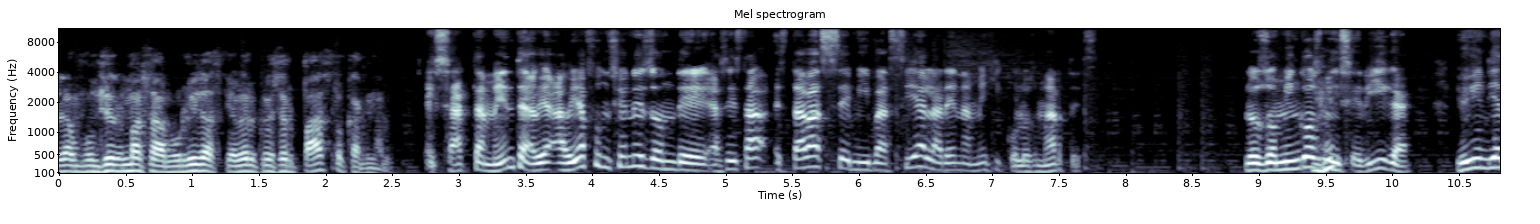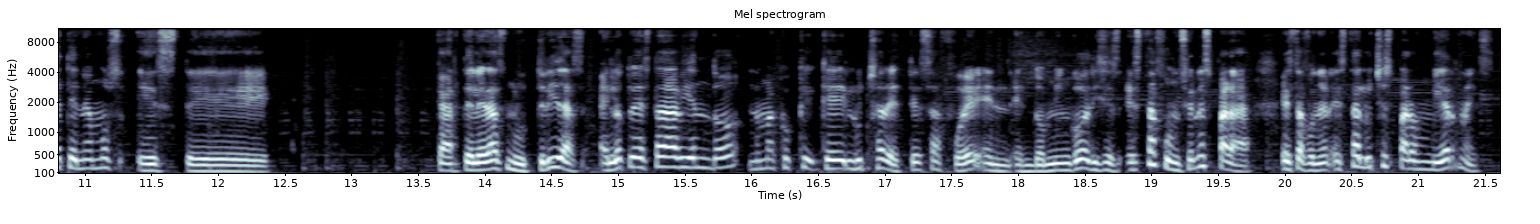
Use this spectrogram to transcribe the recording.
eran funciones más aburridas que ver crecer pasto, carnal. Exactamente, había, había funciones donde así está, estaba semi vacía la Arena México los martes. Los domingos ni se diga. Y hoy en día tenemos este carteleras nutridas. El otro día estaba viendo, no me acuerdo qué, lucha de Tesa fue en, domingo. Dices, esta función es para, esta función, esta lucha es para un viernes.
